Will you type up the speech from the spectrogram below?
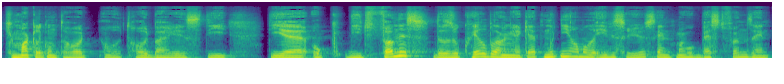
gemakkelijk onthoud, onthoudbaar is, die, die, uh, ook, die fun is. Dat is ook heel belangrijk. Het moet niet allemaal even serieus zijn, het mag ook best fun zijn.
